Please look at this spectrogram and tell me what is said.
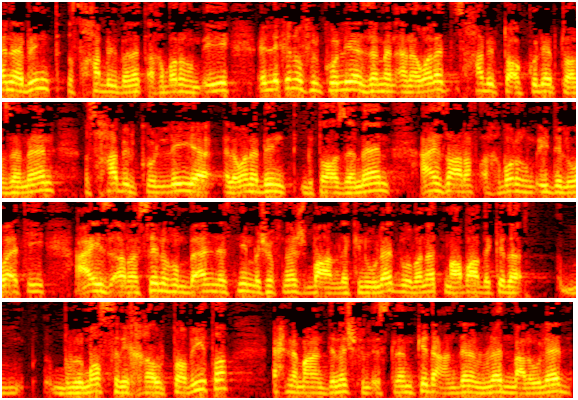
أنا بنت اصحابي البنات اخبارهم إيه؟ اللي كانوا في الكلية زمان. أنا ولد أصحابي بتوع الكلية بتوع زمان. اصحابي الكلية لو أنا بنت بتوع زمان. عايز أعرف أخبارهم إيه دلوقتي؟ عايز أراسلهم بقالنا سنين ما شفناش بعض لكن ولاد وبنات مع بعض كده بالمصري خلطبيطة. إحنا ما عندناش في الإسلام كده. عندنا الولاد مع الولاد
